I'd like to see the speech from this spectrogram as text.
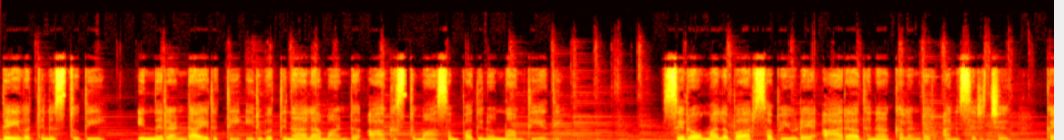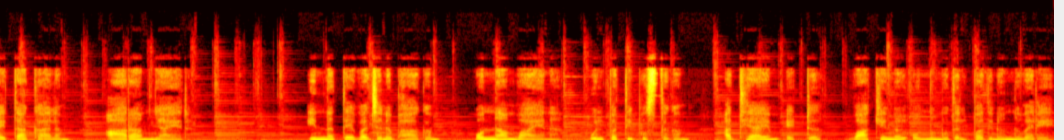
ദൈവത്തിന് സ്തുതി. ഇന്ന് രണ്ടായിരത്തി ഇരുപത്തിനാലാം ആണ്ട് ആഗസ്റ്റ് മാസം പതിനൊന്നാം തീയതി. സിറോ മലബാർ സഭയുടെ ആരാധനാ കലണ്ടർ അനുസരിച്ച് കൈത്താക്കാലം ആറാം ഞായർ. ഇന്നത്തെ വചനഭാഗം ഒന്നാം വായന ഉൽപ്പത്തി പുസ്തകം അധ്യായം എട്ട് വാക്യങ്ങൾ ഒന്നു മുതൽ പതിനൊന്ന് വരെ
